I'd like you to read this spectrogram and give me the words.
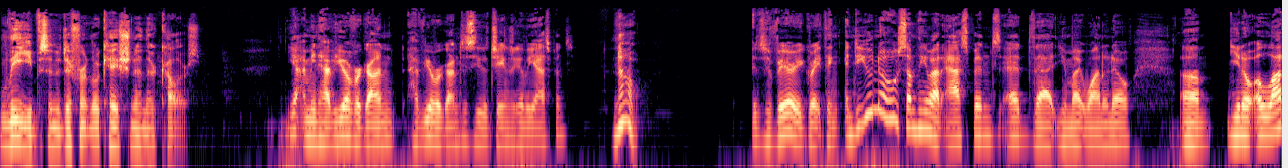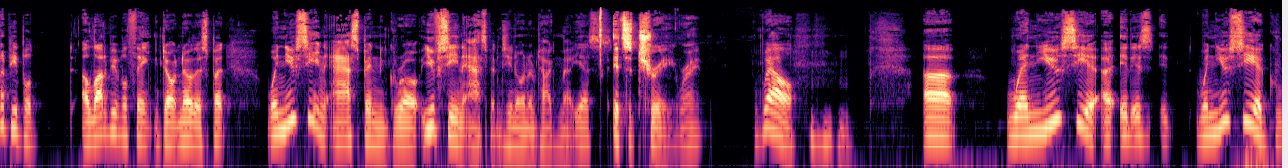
leaves in a different location and their colors. Yeah, I mean, have you ever gone? Have you ever gone to see the changing of the aspens? No, It's a very great thing. And do you know something about aspens, Ed, that you might want to know? Um, you know, a lot of people, a lot of people think don't know this, but when you see an aspen grow, you've seen aspens. You know what I'm talking about? Yes. it's a tree, right? Well, uh, when you see a, it is it, when you see a gr-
